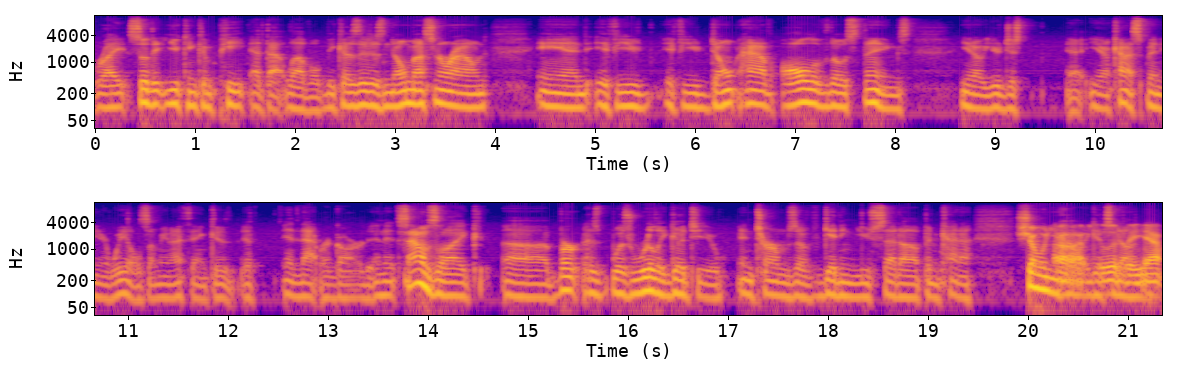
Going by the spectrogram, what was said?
right so that you can compete at that level because it is no messing around. And if you if you don't have all of those things, you know, you're just you know kind of spinning your wheels. I mean, I think if, if in that regard, and it sounds like uh, Bert has was really good to you in terms of getting you set up and kind of showing you Oh, how it gets done. yeah.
